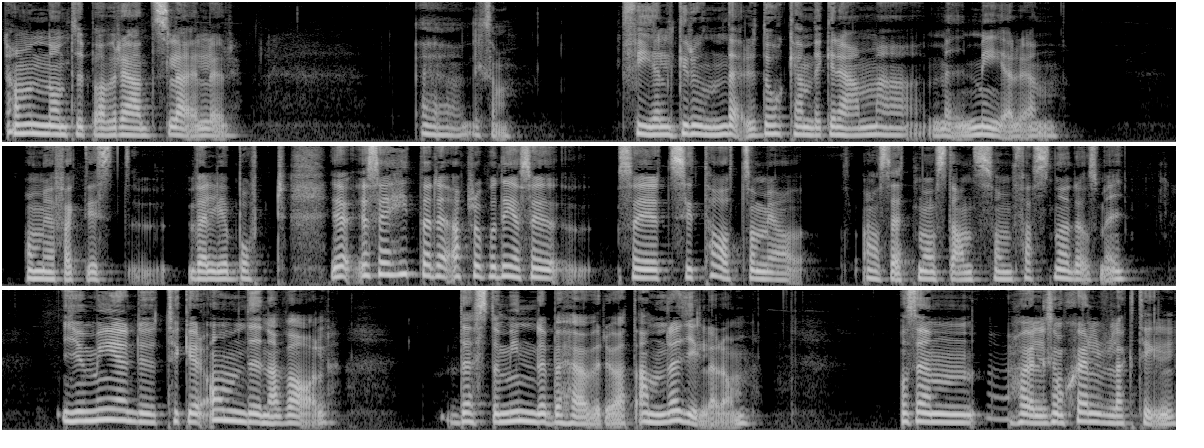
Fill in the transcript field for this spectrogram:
ja men någon typ av rädsla eller eh, liksom fel grunder. Då kan det gräma mig mer än om jag faktiskt väljer bort. Jag, alltså jag hittade, apropå det, så, så är det ett citat som jag har sett någonstans som fastnade hos mig. Ju mer du tycker om dina val, desto mindre behöver du att andra gillar dem. Och sen har jag liksom själv lagt till,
